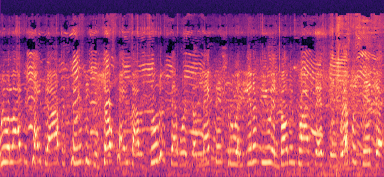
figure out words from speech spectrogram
We would like to take the opportunity to showcase our students that were selected through an interview and voting process to represent their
